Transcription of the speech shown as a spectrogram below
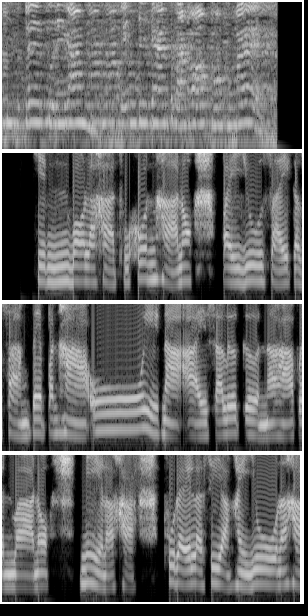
ศรีสะเกษบุรีรัมเป็นดินแดนตะวันออกของพม่าเห็นบอละค่ะทุกคนค่ะเนาะไปอยู่ไสกระสางแต่ปัญหา โอ้ยหนาอายซะเลือเกินนะคะเพิ่นว่าเนาะนี่ละค่ะ ผู้ใดละสิอยากให้อยู่นะคะ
